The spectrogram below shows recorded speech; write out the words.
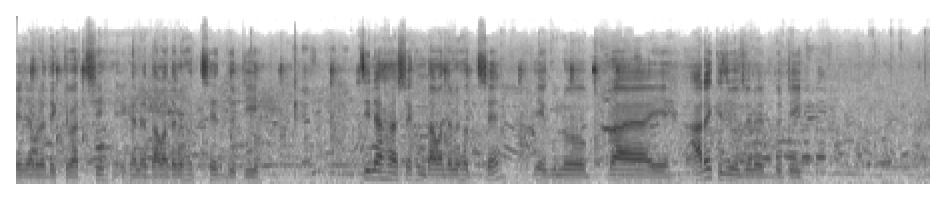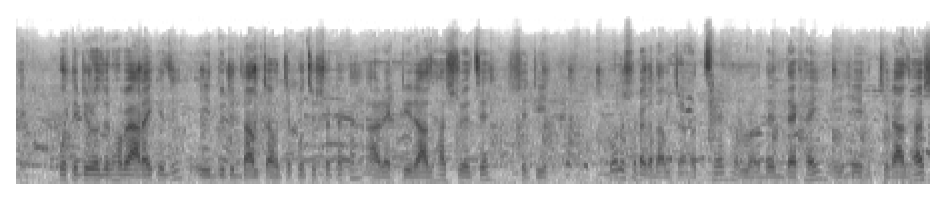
এই যে আমরা দেখতে পাচ্ছি এখানে দামাদামি হচ্ছে দুটি চীনা হাঁস এখন দামাদামি হচ্ছে। এগুলো প্রায় আড়াই কেজি ওজনের দুটি, প্রতিটির ওজন হবে আড়াই কেজি। এই দুটির দাম চা হচ্ছে পঁচিশশো টাকা। আর একটি রাজহাঁস রয়েছে, সেটি পনেরোশো টাকা দাম চা হচ্ছে। আমাদের দেখাই, এই যে হচ্ছে রাজহাঁস।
